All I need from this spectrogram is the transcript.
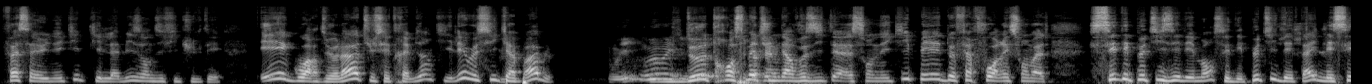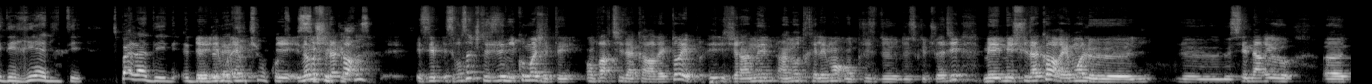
face à une équipe qui l'a mise en difficulté. Et Guardiola, tu sais très bien qu'il est aussi capable de transmettre une nervosité à son équipe et de faire foirer son match. C'est des petits éléments, c'est des petits détails, mais c'est des réalités. C'est pas là des, de, et, non, je suis d'accord. Et c'est pour ça que je te disais, Nico, moi j'étais en partie d'accord avec toi et, j'ai un, un, autre élément en plus de, de, ce que tu as dit. Mais, mais je suis d'accord et moi le, le, le scénario euh,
